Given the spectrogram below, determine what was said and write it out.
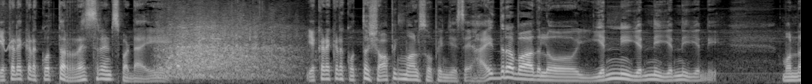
ఎక్కడెక్కడ కొత్త రెస్టారెంట్స్ పడ్డాయి ఎక్కడెక్కడ కొత్త షాపింగ్ మాల్స్ ఓపెన్ చేసాయి హైదరాబాద్లో ఎన్ని ఎన్ని ఎన్ని ఎన్ని. మొన్న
